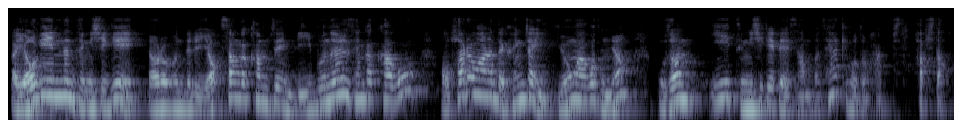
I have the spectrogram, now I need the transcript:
그러니까 여기 있는 등식이 여러분들이 역삼각함수의 미분을 생각하고 어, 활용하는데 굉장히 유용하거든요. 우선 이 등식에 대해서 한번 생각해 보도록 합시다.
